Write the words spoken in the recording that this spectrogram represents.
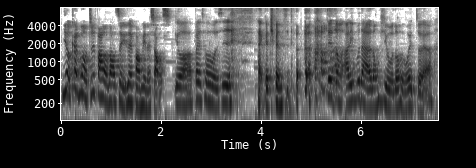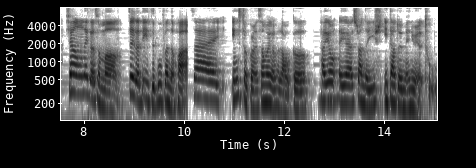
你有看过就是 follow 到这一这方面的消息？有啊，拜托我是 哪个圈子的？这种阿里不达的东西我都很会追啊。像那个什么这个例子部分的话，在 Instagram 上面有个老哥。他用 AI 算了一一大堆美女的图，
